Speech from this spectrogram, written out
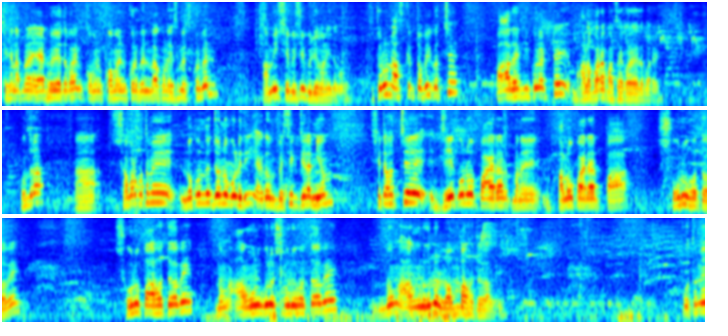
সেখানে আপনারা অ্যাড হয়ে যেতে পারেন কমেন্ট কমেন্ট করবেন, বা কোনো এস করবেন, আমি সে বিষয়ে ভিডিও বানিয়ে দেবো। চলুন, আজকের টপিক হচ্ছে পা দেখে কী করে একটা ভালো পাড়া বাছাই করা যেতে পারে। বন্ধুরা সবার প্রথমে নতুনদের জন্য বলে দিই, একদম বেসিক যেটা নিয়ম, সেটা হচ্ছে যে কোনো পায়রার মানে ভালো পায়রার পা সরু হতে হবে, সরু পা হতে হবে এবং আঙুলগুলো সরু হতে হবে এবং আঙুলগুলো লম্বা হতে হবে। প্রথমে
